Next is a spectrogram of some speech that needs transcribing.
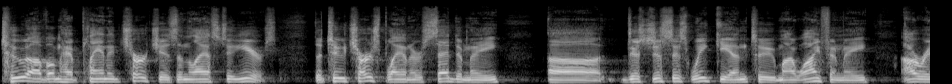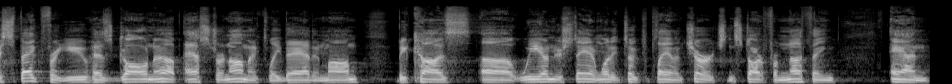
Two of them have planted churches in the last two years. The two church planters said to me uh, just, just this weekend to my wife and me, our respect for you has gone up astronomically, Dad and Mom, because uh, we understand what it took to plant a church and start from nothing and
